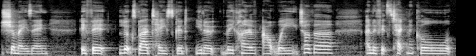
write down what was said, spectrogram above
sh- amazing. If it looks bad, tastes good, you know, they kind of outweigh each other. And if it's technical,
